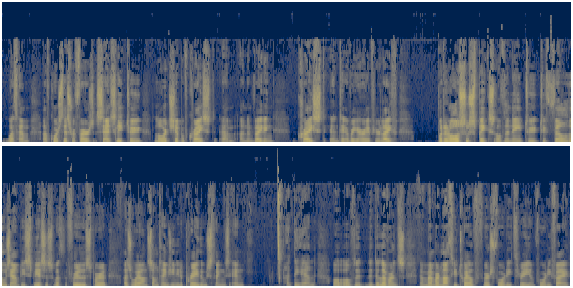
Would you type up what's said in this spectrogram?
with him. And of course, this refers essentially to lordship of Christ um, and inviting Christ into every area of your life. But it also speaks of the need to, to fill those empty spaces with the fruit of the Spirit as well. And sometimes you need to pray those things in at the end of, the, the deliverance. Remember in Matthew 12, verse 43 and 45,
